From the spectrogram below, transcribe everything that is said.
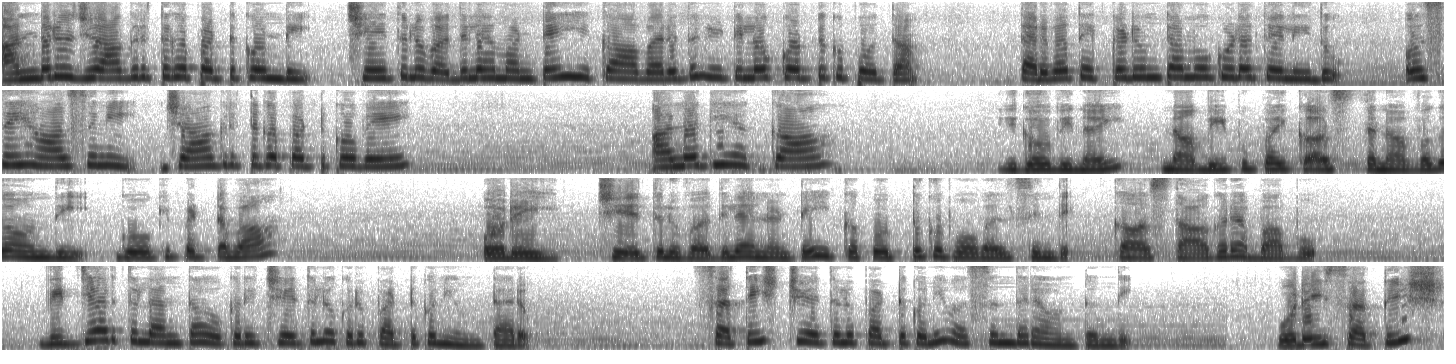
అందరూ జాగ్రత్తగా పట్టుకోండి. చేతులు వదిలామంటే ఇక ఆ వరద నీటిలో కొట్టుకుపోతాం. తర్వాత ఎక్కడుంటామో కూడా తెలీదు. ఒసే హాసిని జాగ్రత్తగా పట్టుకోవే. అలాగే అక్కా. ఇదిగో వినయ్ నా వీపుపై కాస్త నవ్వగా ఉంది. గోకి పెట్టవా? ఒరేయ్ చేతులు వదిలానంటే ఇక కొట్టుకుపోవలసిందే. కాస్త ఆగరా బాబు. విద్యార్థులంతా ఒకరి చేతులు ఒకరు పట్టుకుని ఉంటారు. సతీష్ చేతులు పట్టుకుని వసుంధర ఉంటుంది. ఒరేయ్ సతీష్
